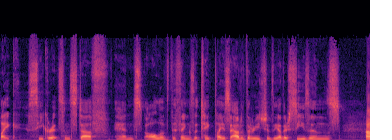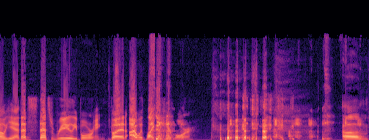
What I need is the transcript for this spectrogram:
like secrets and stuff and all of the things that take place out of the reach of the other seasons. Oh yeah, that's that's really boring. But I would like to hear more. Um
